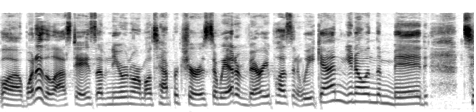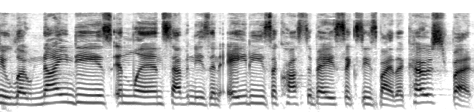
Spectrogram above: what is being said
uh, one of the last days of near normal temperatures. So we had a very pleasant weekend, you know, in the mid to low 90s inland, 70s and 80s across the bay, 60s by the coast. But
